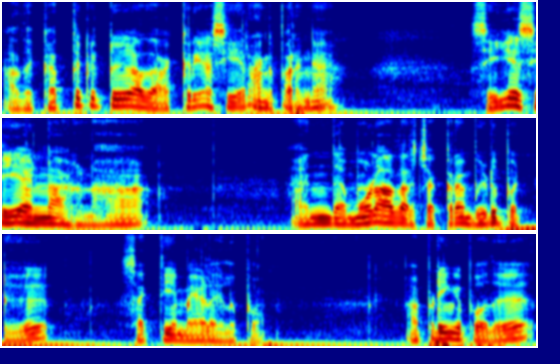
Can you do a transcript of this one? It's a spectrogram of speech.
அதை கற்றுக்கிட்டு அதை அக்கறையாக செய்கிறாங்க பாருங்கள் செய்ய செய்ய என்ன ஆகுனா அந்த மூலாதார சக்கரம் விடுபட்டு சக்தியை மேலே எழுப்போம். அப்படிங்க போது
